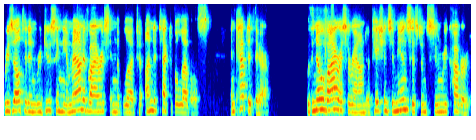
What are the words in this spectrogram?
resulted in reducing the amount of virus in the blood to undetectable levels and kept it there. With no virus around, a patient's immune system soon recovered.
